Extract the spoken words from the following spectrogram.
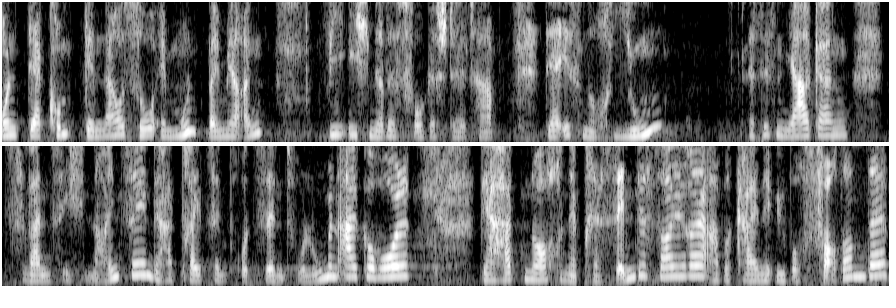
und der kommt genau so im Mund bei mir an, wie ich mir das vorgestellt habe. Der ist noch jung. Es ist ein Jahrgang 2019, der hat 13 Prozent Volumenalkohol. Der hat noch eine präsente Säure, aber keine überfordernde.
